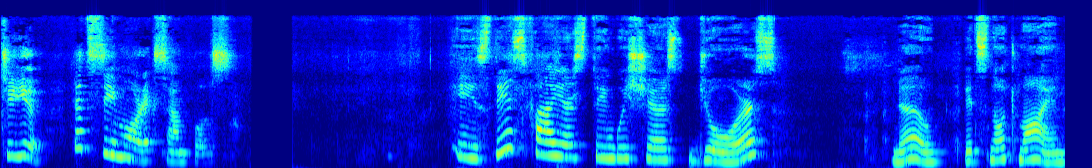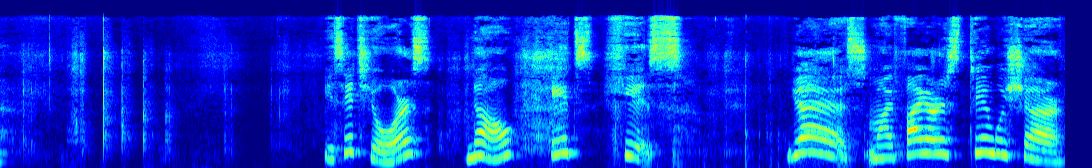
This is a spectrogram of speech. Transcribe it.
to you. Let's see more examples. Is this fire extinguisher yours? No, it's not mine. Is it yours? No, it's his. Yes, my fire extinguisher.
